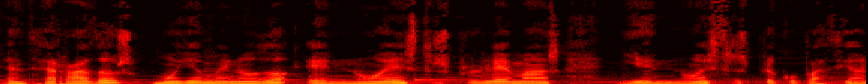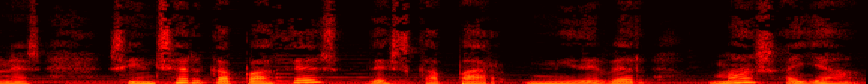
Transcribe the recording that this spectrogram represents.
encerrados muy a menudo en nuestros problemas y en nuestras preocupaciones, sin ser capaces de escapar ni de ver más allá,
